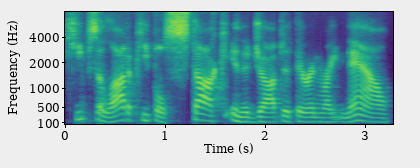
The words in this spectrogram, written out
keeps a lot of people stuck in the jobs that they're in right now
